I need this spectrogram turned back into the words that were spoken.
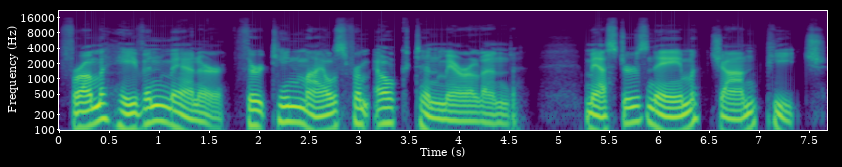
from Haven Manor, thirteen miles from Elkton, Maryland. Master's name, John Peach.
